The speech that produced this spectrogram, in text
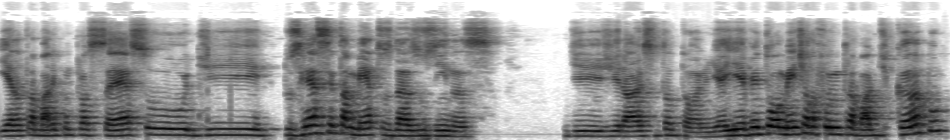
e ela trabalha com o processo de, dos reassentamentos das usinas de Giral e Santo Antônio. E aí, eventualmente, ela foi um trabalho de campo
